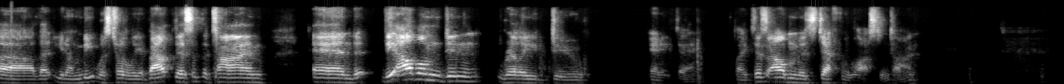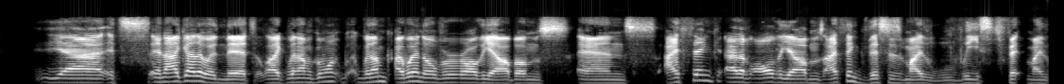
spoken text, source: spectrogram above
Uh, that you know, Meat was totally about this at the time, and the album didn't really do anything. Like this album is definitely lost in time. Yeah, it's and I got to admit, like when I'm going when I'm I went over all the albums and I think out of all the albums, I think this is my least fit my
